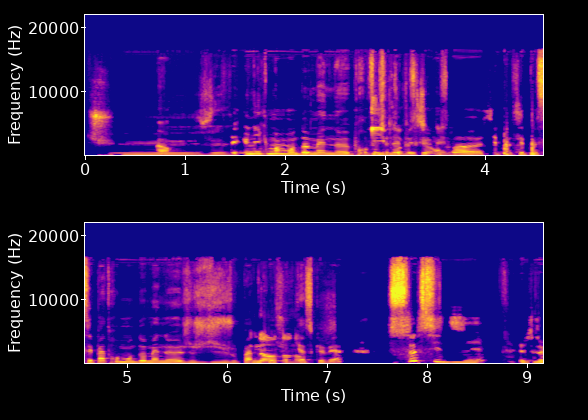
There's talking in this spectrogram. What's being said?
tu veux C'est uniquement mon domaine euh, professionnel, parce que en soi, euh, c'est pas, pas, pas, trop mon domaine. Je, je joue pas trop sur le casque VR. Ceci dit, je,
